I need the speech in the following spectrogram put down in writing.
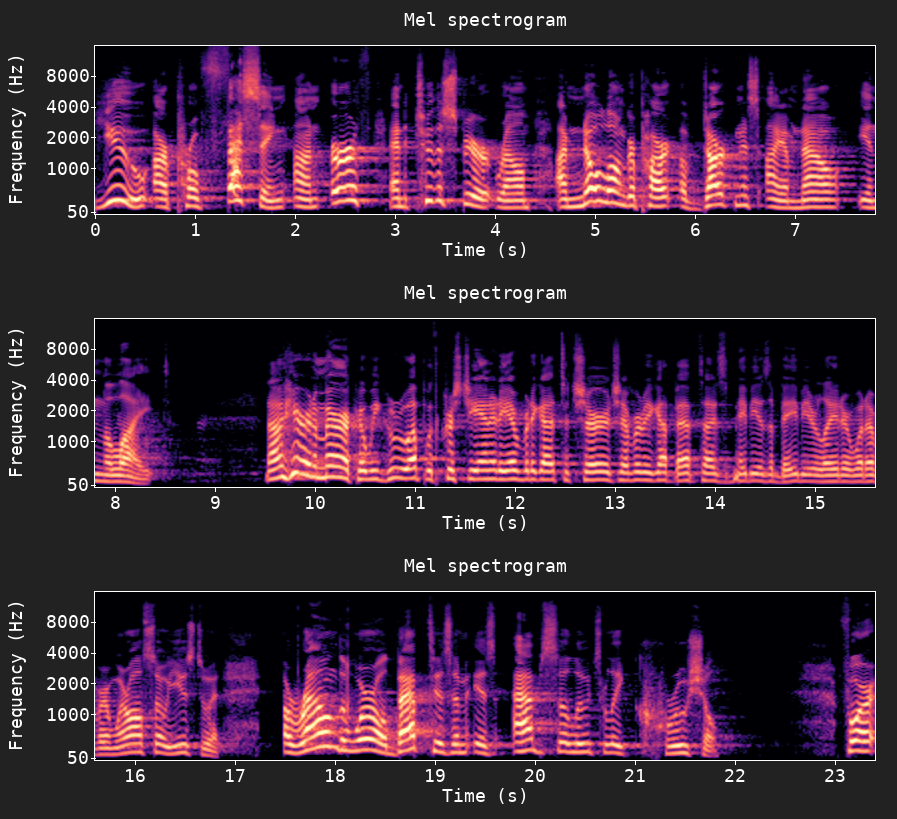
you are professing on earth and to the spirit realm I'm no longer part of darkness, I am now in the light. Now, here in America, we grew up with Christianity. Everybody got to church, everybody got baptized, maybe as a baby or later, whatever, and we're all so used to it. Around the world, baptism is absolutely crucial. For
